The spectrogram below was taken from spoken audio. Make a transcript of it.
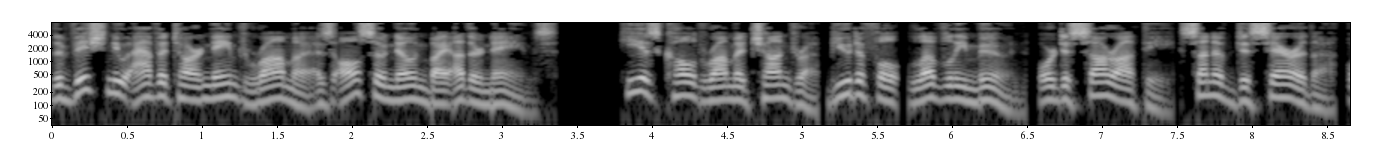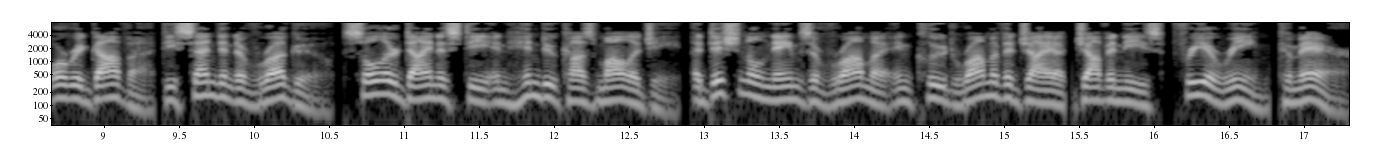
The Vishnu avatar named Rama is also known by other names. He is called Ramachandra beautiful, lovely moon, or Dasarathi son of Dasaratha, or Raghava descendant of Raghu, solar dynasty in Hindu cosmology. Additional names of Rama include Ramavijaya Javanese, Preah Ream Khmer,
